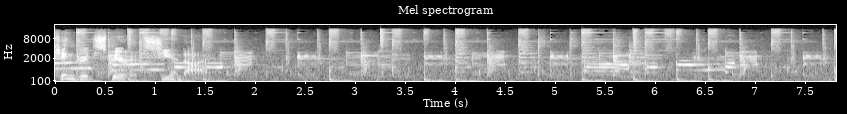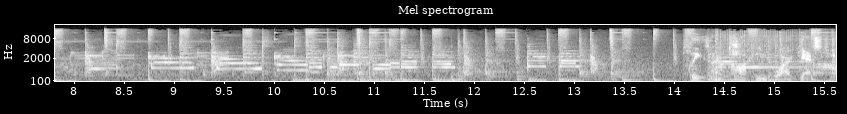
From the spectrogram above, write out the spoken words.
kindred spirits, she and I. Please, I'm talking to our guest here.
